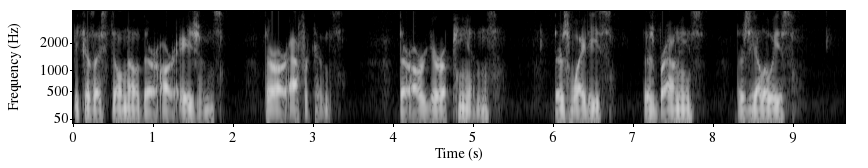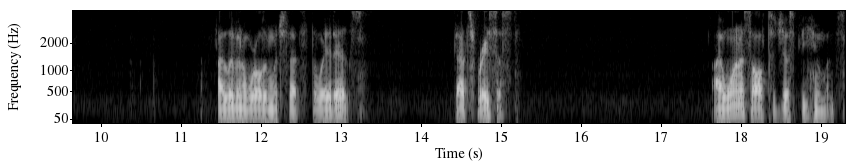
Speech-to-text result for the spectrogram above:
Because I still know there are Asians, there are Africans, there are Europeans, there's whiteys, there's brownies, there's yellowies. I live in a world in which that's the way it is. That's racist. I want us all to just be humans.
